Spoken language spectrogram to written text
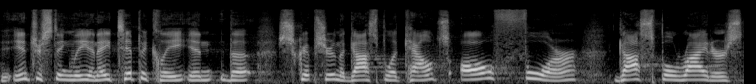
Interestingly and atypically in the scripture and the gospel accounts, all four gospel writers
